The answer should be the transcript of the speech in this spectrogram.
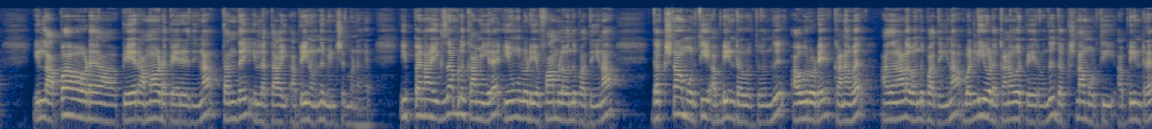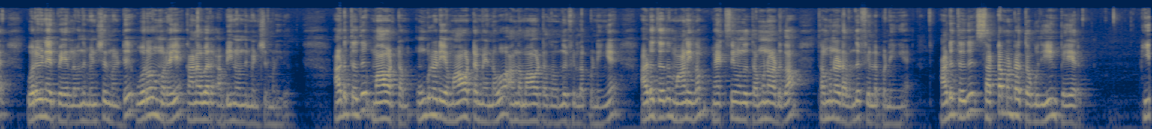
இல்லை அப்பாவோட பேர் அம்மாவோட பேர் எழுதிங்கன்னா தந்தை இல்லை தாய் அப்படின்னு வந்து மென்ஷன் பண்ணுங்கள் இப்போ நான் எக்ஸாம்பிளுக்கு காமிக்கிறேன். இவங்களுடைய ஃபார்மில் வந்து பார்த்தீங்கன்னா தக்ஷணாமூர்த்தி அப்படின்றவர் வந்து அவருடைய கணவர். அதனால் வந்து பார்த்தீங்கன்னா வள்ளியோட கணவர் பெயர் வந்து தக்ஷணாமூர்த்தி அப்படின்ற உறவினர் பெயரில் வந்து மென்ஷன் பண்ணிட்டு உறவு முறையை கணவர் அப்படின்னு வந்து மென்ஷன் பண்ணிடுது. அடுத்தது மாவட்டம். உங்களுடைய மாவட்டம் என்னவோ அந்த மாவட்டத்தை வந்து ஃபில்அப் பண்ணிங்க. அடுத்தது மாநிலம் மேக்ஸிமம் வந்து தமிழ்நாடு தான். தமிழ்நாடை வந்து ஃபில்அப் பண்ணிங்க. அடுத்தது சட்டமன்ற தொகுதியின் பெயர்.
